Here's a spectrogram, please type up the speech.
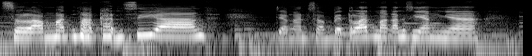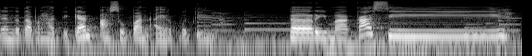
selamat makan siang. Jangan sampai telat makan siangnya. Dan tetap perhatikan asupan air putihnya. Terima kasih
